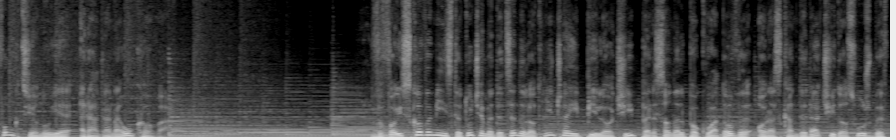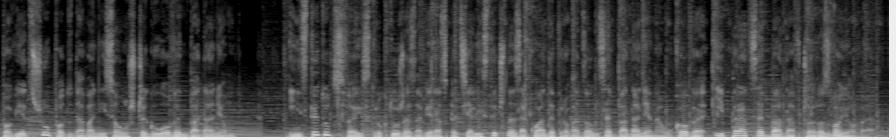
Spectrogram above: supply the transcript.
funkcjonuje Rada Naukowa. W Wojskowym Instytucie Medycyny Lotniczej piloci, personel pokładowy oraz kandydaci do służby w powietrzu poddawani są szczegółowym badaniom. Instytut w swej strukturze zawiera specjalistyczne zakłady prowadzące badania naukowe i prace badawczo-rozwojowe.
